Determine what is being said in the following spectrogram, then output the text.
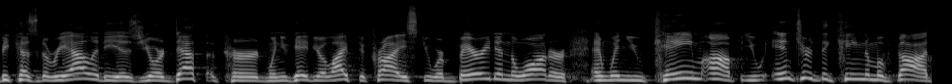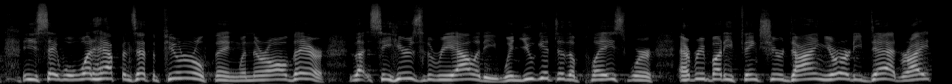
because the reality is your death occurred when you gave your life to Christ. You were buried in the water, and when you came up, you entered the kingdom of God. And you say, Well, what happens at the funeral thing when they're all there? See, here's the reality when you get to the place where everybody thinks you're dying, you're already dead, right?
